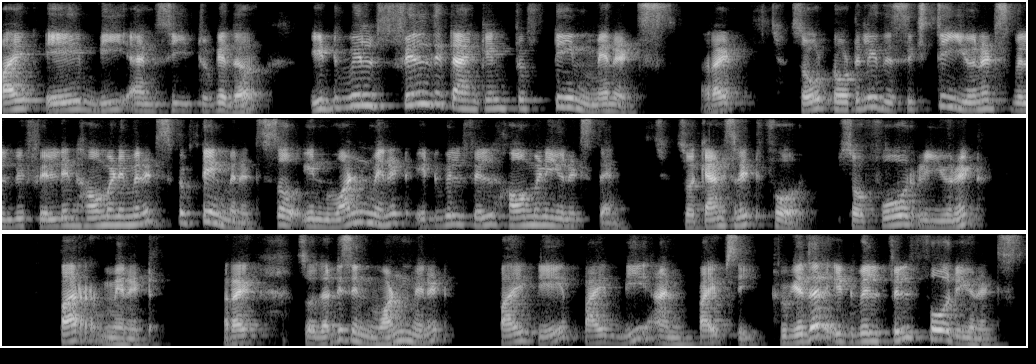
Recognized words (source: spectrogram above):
pipe A, B, and C together, it will fill the tank in 15 minutes, right? So totally the 60 units will be filled in how many minutes? 15 minutes. So in one minute, it will fill how many units then? So cancel it four. So four unit per minute, right? So that is in one minute, pipe A, pipe B, and pipe C. Together, it will fill four units.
